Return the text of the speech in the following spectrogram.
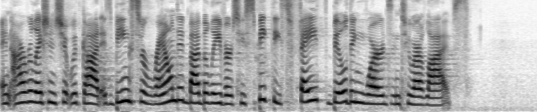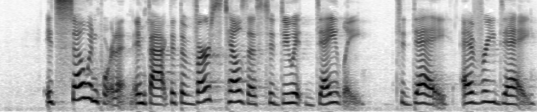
in our relationship with God is being surrounded by believers who speak these faith building words into our lives. It's so important, in fact, that the verse tells us to do it daily, today, every day.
